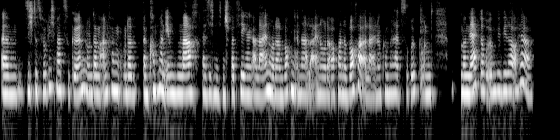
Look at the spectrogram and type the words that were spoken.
ähm, sich das wirklich mal zu gönnen und am Anfang oder dann kommt man eben nach, weiß ich nicht, einen Spaziergang alleine oder ein Wochenende alleine oder auch mal eine Woche alleine, kommt man halt zurück und man merkt auch irgendwie wieder, oh ja,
